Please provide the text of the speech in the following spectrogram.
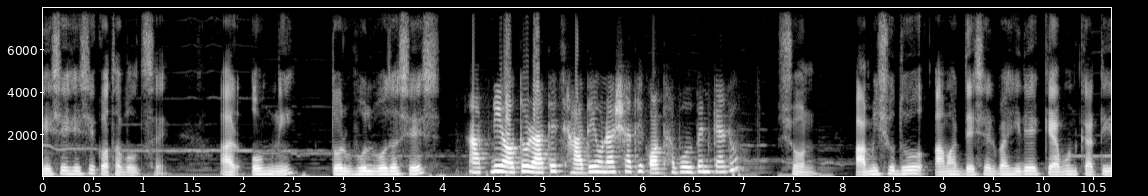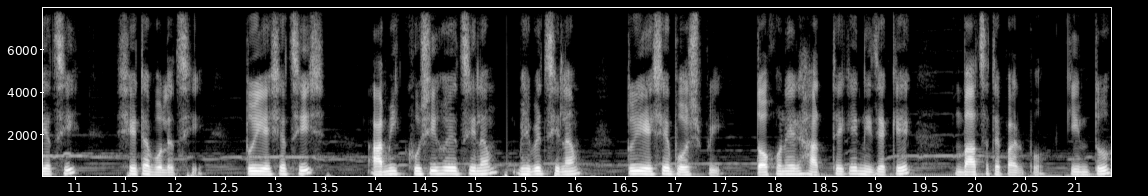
হেসে হেসে কথা বলছে আর অমনি তোর ভুল বোঝা শেষ। আপনি অত রাতে ছাদে ওনার সাথে কথা বলবেন কেন? শোন, আমি শুধু আমার দেশের বাহিরে কেমন কাটিয়েছি সেটা বলেছি। তুই এসেছিস, আমি খুশি হয়েছিলাম, ভেবেছিলাম তুই এসে বসবি, তখন এর হাত থেকে নিজেকে বাঁচাতে পারব। কিন্তু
